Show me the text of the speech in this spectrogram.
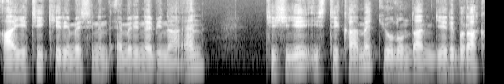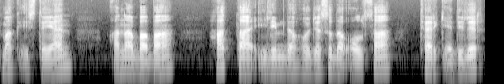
Ayeti kerimesinin emrine binaen, kişiyi istikamet yolundan geri bırakmak isteyen, ana baba, hatta ilimde hocası da olsa terk edilir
